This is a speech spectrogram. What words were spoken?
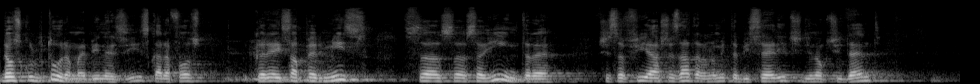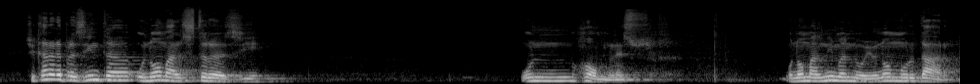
de o sculptură, mai bine zis, care a fost, care i s-a permis să, să, să intre și să fie așezată la anumite biserici din Occident și care reprezintă un om al străzii, un homeless, un om al nimănui, un om murdar,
